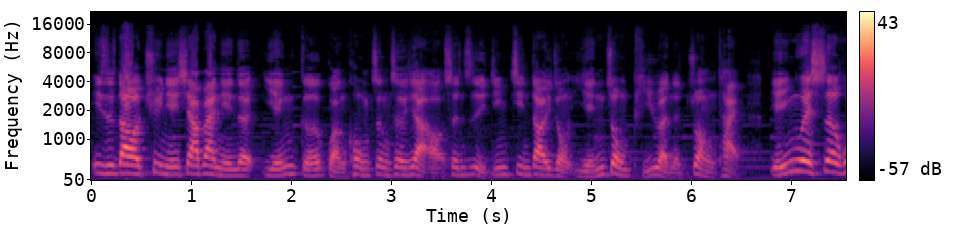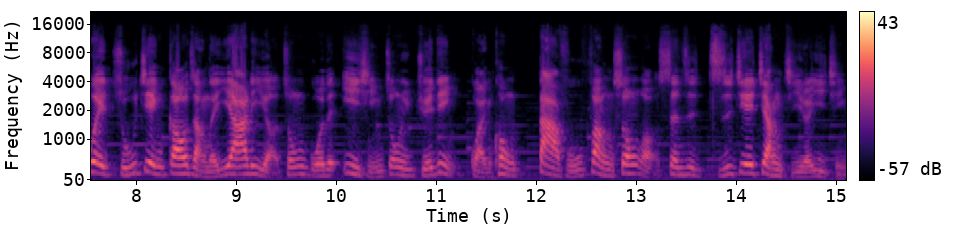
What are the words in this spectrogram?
一直到去年下半年的严格管控政策下啊，甚至已经进到一种严重疲软的状态。也因为社会逐渐高涨的压力啊，中国的疫情终于决定管控大幅放松哦，甚至直接降级了疫情。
